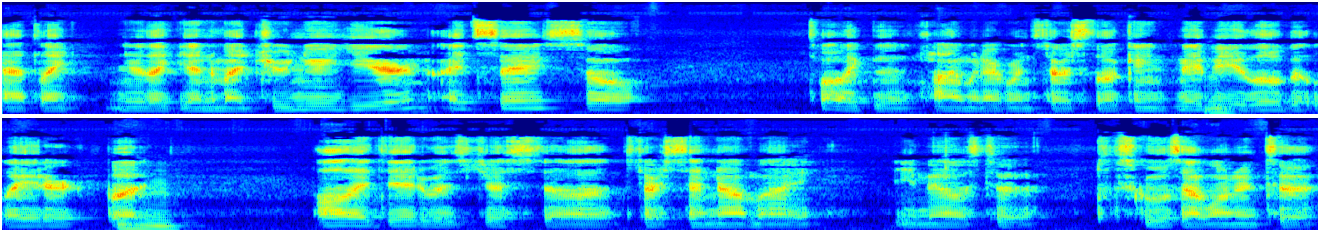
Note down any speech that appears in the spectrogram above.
at like near like the end of my junior year, I'd say. So it's about like the time when everyone starts looking, maybe mm-hmm. a little bit later. But mm-hmm. all I did was just uh, start sending out my emails to schools I wanted to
